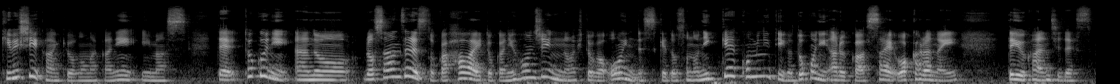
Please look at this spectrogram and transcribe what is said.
厳しい環境の中にいます。で、特にあの、ロサンゼルスとかハワイとか日本人の人が多いんですけど、その日系コミュニティがどこにあるかさえわからないっていう感じです。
